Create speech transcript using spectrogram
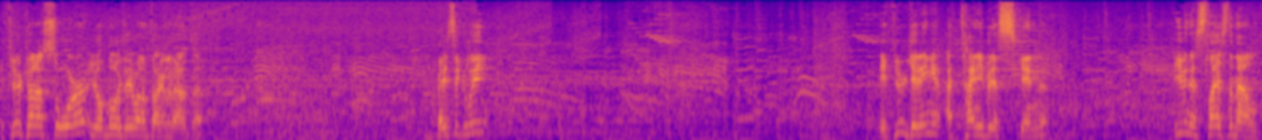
If you're a connoisseur, you'll know exactly what I'm talking about. Basically, if you're getting a tiny bit of skin, even a sliced amount,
